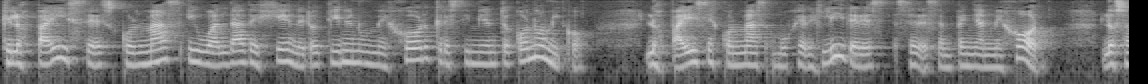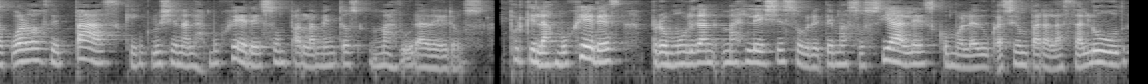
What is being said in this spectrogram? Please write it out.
que los países con más igualdad de género tienen un mejor crecimiento económico. Los países con más mujeres líderes se desempeñan mejor. Los acuerdos de paz que incluyen a las mujeres son parlamentos más duraderos porque las mujeres promulgan más leyes sobre temas sociales como la educación para la salud,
